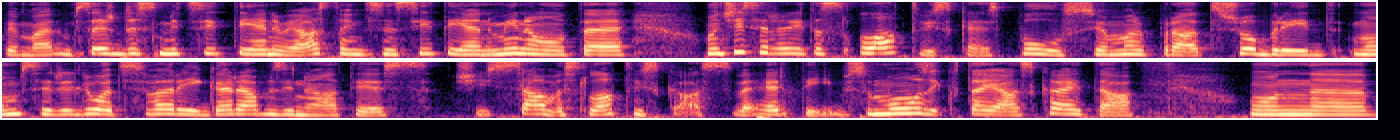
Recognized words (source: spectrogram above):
piemēram, 60 sitieni vai 80 sitieni minūtē. Un šis ir arī tas latviskais pulss, jo, manuprāt, šobrīd mums ir ļoti svarīgi arī apzināties šīs savas latviskās vērtības un mūziku tajā skaitā. Un, uh,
